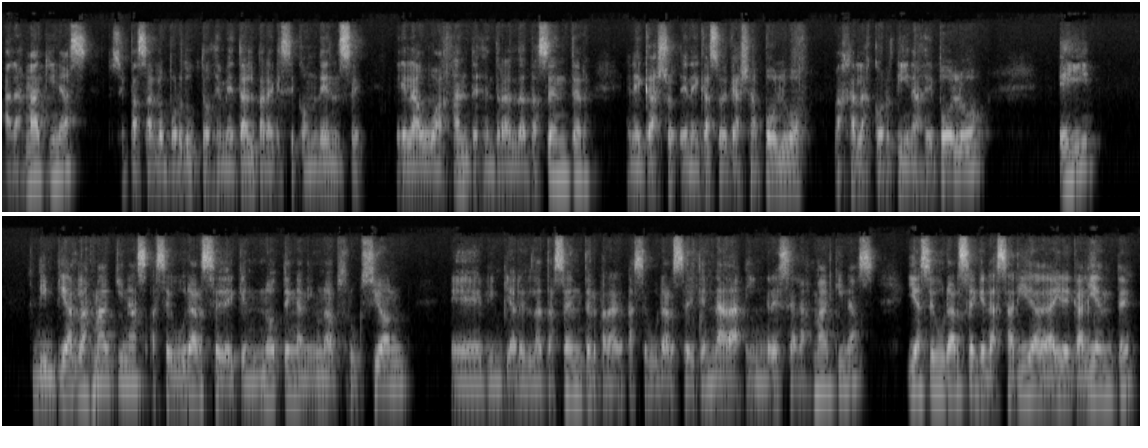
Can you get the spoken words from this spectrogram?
a las máquinas, entonces pasarlo por ductos de metal para que se condense el agua antes de entrar al data center, en el caso, en el caso de que haya polvo, bajar las cortinas de polvo, y limpiar las máquinas, asegurarse de que no tenga ninguna obstrucción, eh, limpiar el data center para asegurarse de que nada ingrese a las máquinas y asegurarse que la salida de aire caliente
